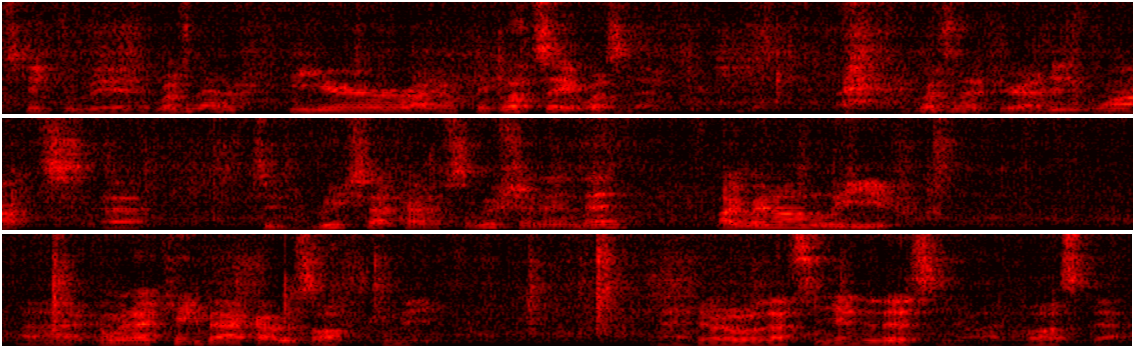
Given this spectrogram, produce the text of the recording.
instinctively, it wasn't out of fear, I don't think, let's say it wasn't out of fear. it wasn't out of fear, I didn't want uh, to reach that kind of solution. And then I went on leave, uh, and when I came back, I was off the committee. And I thought, oh, well, that's the end of this, you know, I've lost that.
